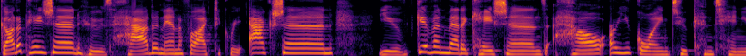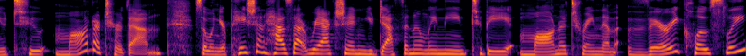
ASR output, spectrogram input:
got a patient who's had an anaphylactic reaction, You've given medications. How are you going to continue to monitor them? So, when your patient has that reaction, you definitely need to be monitoring them very closely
